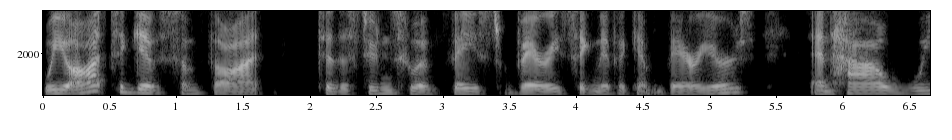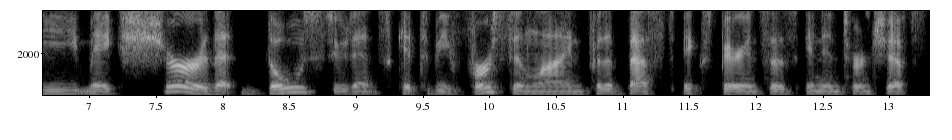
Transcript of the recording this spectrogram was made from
we ought to give some thought to the students who have faced very significant barriers and how we make sure that those students get to be first in line for the best experiences in internships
